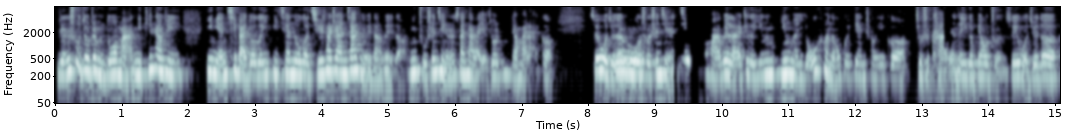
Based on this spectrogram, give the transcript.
人数就这么多嘛。你听上去一年七百多个、一千多个，其实它是按家庭为单位的，你主申请人算下来也就两百来个。所以我觉得，如果说申请人进的话，未来这个英英文有可能会变成一个就是卡人的一个标准。所以我觉得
